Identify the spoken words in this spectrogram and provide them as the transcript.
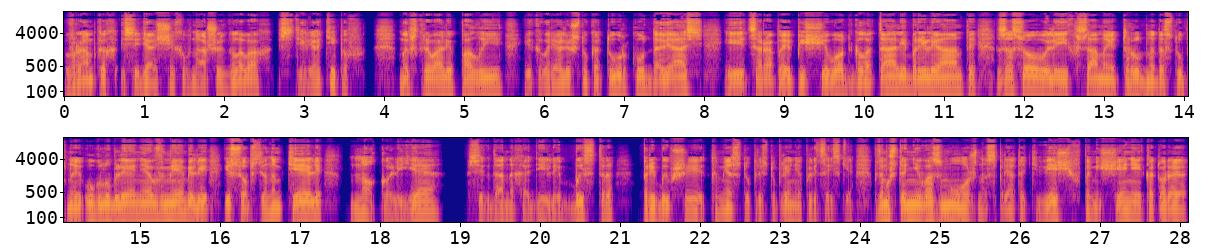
в рамках сидящих в наших головах стереотипов. Мы вскрывали полы и ковыряли штукатурку, давясь и, царапая пищевод, глотали бриллианты, засовывали их в самые труднодоступные углубления в мебели и собственном теле, но колье всегда находили быстро, прибывшие к месту преступления полицейские, потому что невозможно спрятать вещь в помещении, которое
